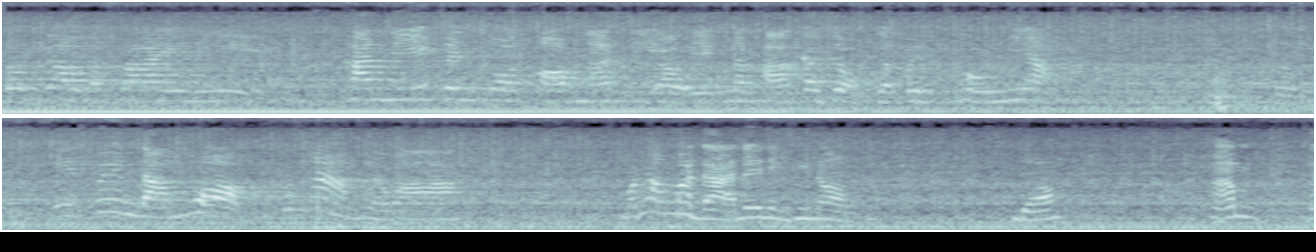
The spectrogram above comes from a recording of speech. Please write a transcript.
ต้นเก่ากับใส่นี่คันนี้เป็นตัวท็อปนะ GLX นะคะ กระจกจะเป็นโครเมียมอีฟินดำพร้อมก็งามแต่ว่ามันธรรมดาได้หนี่พี่น้อง เดี๋ยวทำไป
